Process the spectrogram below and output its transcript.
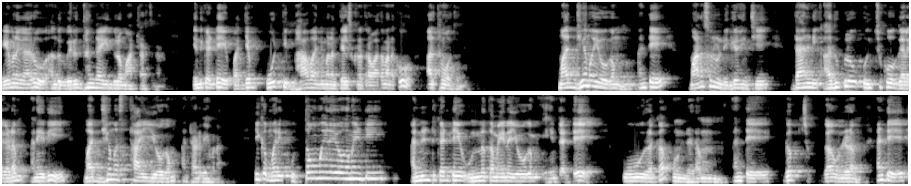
వేమన గారు అందుకు విరుద్ధంగా ఇందులో మాట్లాడుతున్నాడు ఎందుకంటే పద్యం పూర్తి భావాన్ని మనం తెలుసుకున్న తర్వాత మనకు అర్థమవుతుంది. మధ్యమ యోగం అంటే మనసును నిగ్రహించి దానిని అదుపులో ఉంచుకోగలగడం అనేది మధ్యమ స్థాయి యోగం అంటాడు వేమన ఇక మరి ఉత్తమమైన యోగం ఏంటి? అన్నింటికంటే ఉన్నతమైన యోగం ఏంటంటే ఊరక ఉండడం. అంటే గప్చుప్గా ఉండడం. అంటే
